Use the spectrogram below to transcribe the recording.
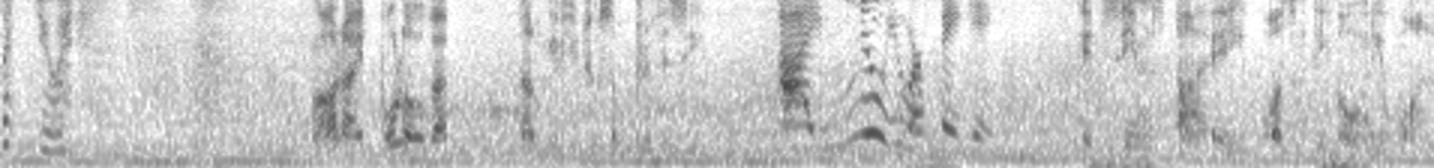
Let's do it. All right, pull over. I'll give you two some privacy. I knew you were faking. It seems I wasn't the only one.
